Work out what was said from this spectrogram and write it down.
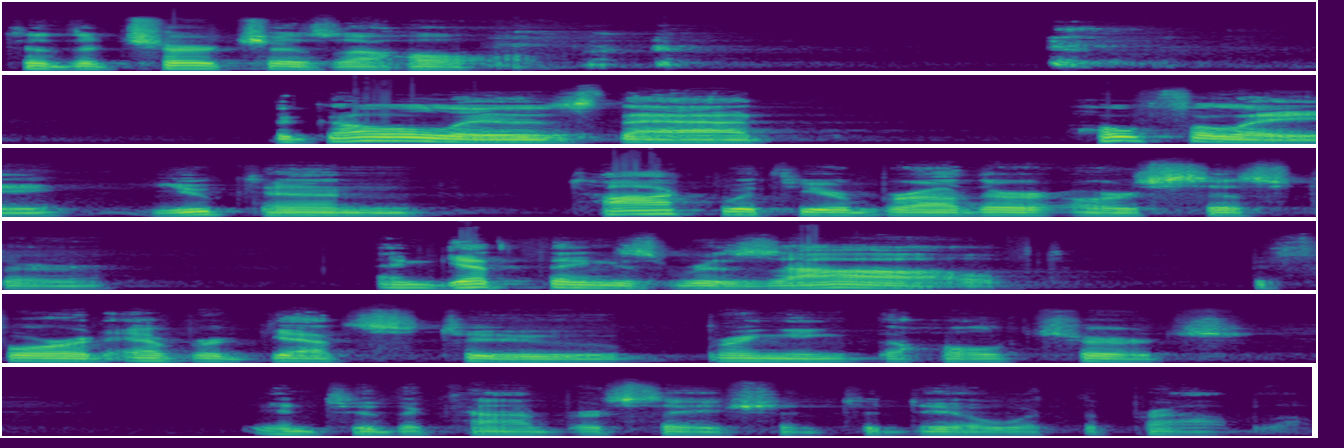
to the church as a whole. The goal is that hopefully you can talk with your brother or sister and get things resolved before it ever gets to bringing the whole church into the conversation to deal with the problem.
